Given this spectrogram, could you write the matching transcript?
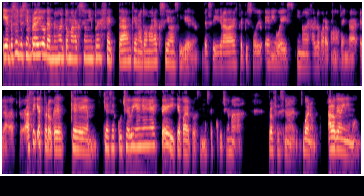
Y entonces yo siempre digo que es mejor tomar acción imperfecta que no tomar acción, así que decidí grabar este episodio anyways y no dejarlo para cuando tenga el adapter. Así que espero que, que, que se escuche bien en este y que para el próximo se escuche más profesional. Bueno, a lo que vinimos.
